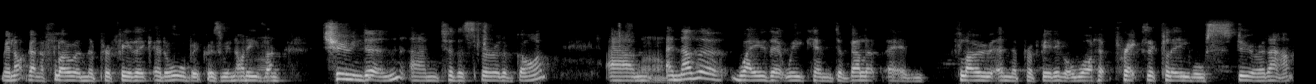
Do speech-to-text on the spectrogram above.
we're not going to flow in the prophetic at all because we're not even tuned in um, to the Spirit of God. Um, wow. Another way that we can develop and flow in the prophetic, or what it practically will stir it up,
